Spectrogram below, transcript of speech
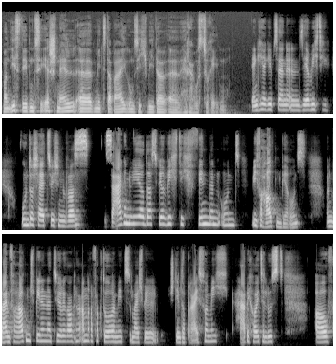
man ist eben sehr schnell äh, mit dabei, um sich wieder äh, herauszureden. Ich denke, hier gibt es einen, einen sehr wichtigen Unterschied zwischen was sagen wir, dass wir wichtig finden und wie verhalten wir uns. Und beim Verhalten spielen natürlich auch noch andere Faktoren mit, zum Beispiel stimmt der Preis für mich, habe ich heute Lust auf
